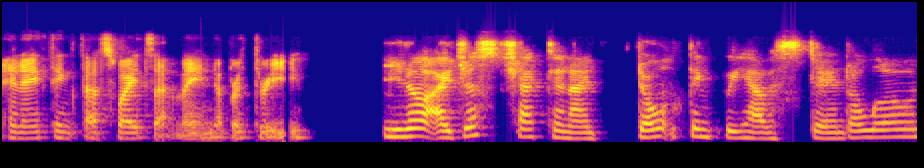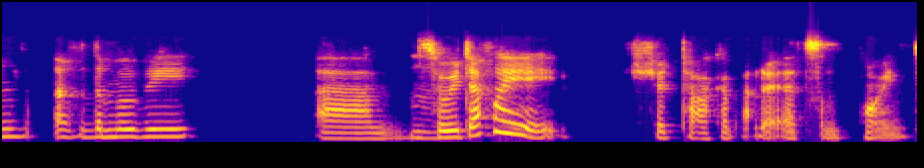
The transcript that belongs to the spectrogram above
and i think that's why it's at my number three. You know i just checked and i don't think we have a standalone of the movie. Um, mm. so we definitely should talk about it at some point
